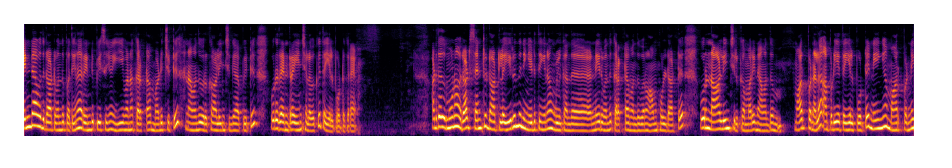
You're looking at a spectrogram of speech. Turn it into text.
ரெண்டாவது டாட் வந்து பார்த்திங்கன்னா ரெண்டு பீஸையும் ஈவனாக கரெக்டாக மடிச்சுட்டு நான் வந்து ஒரு கால் இன்ச்சு கேப் விட்டு ஒரு ரெண்டரை இன்ச் அளவுக்கு தையல் போட்டுக்கிறேன். அடுத்தது மூணாவது டாட் சென்டர் டாட்டில் இருந்து நீங்கள் எடுத்தீங்கன்னா உங்களுக்கு அந்த நேர் வந்து கரெக்டாக வந்து வரும். ஆம்ஹோல் டாட்டு ஒரு நாலு இன்ச் இருக்க மாதிரி நான் வந்து மார்க் பண்ணலை. அப்படியே தையல் போட்டு நீங்கள் மார்க் பண்ணி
